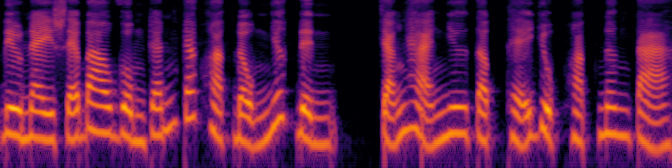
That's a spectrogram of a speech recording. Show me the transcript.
Điều này sẽ bao gồm tránh các hoạt động nhất định, chẳng hạn như tập thể dục hoặc nâng tạ.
